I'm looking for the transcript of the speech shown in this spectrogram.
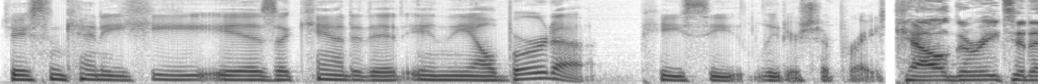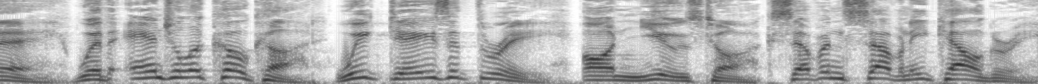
Jason Kenney, he is a candidate in the Alberta PC leadership race. Calgary Today with Angela Kokott. Weekdays at 3 on News Talk 770 Calgary.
